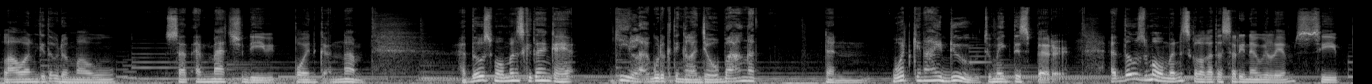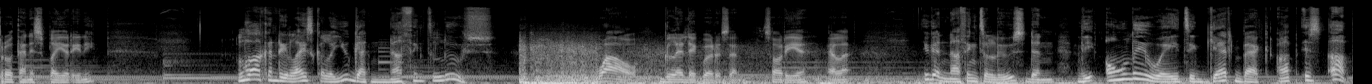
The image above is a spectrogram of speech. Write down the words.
Lawan kita udah mau set and match di poin ke-6. At those moments kita yang kayak gila gue udah ketinggalan jauh banget. Dan What can I do to make this better? At those moments, kalau kata Serena Williams, si pro tennis player ini, lo akan realize kalau you got nothing to lose. Wow, geledek barusan. Sorry ya, Ella. You got nothing to lose dan the only way to get back up is up.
